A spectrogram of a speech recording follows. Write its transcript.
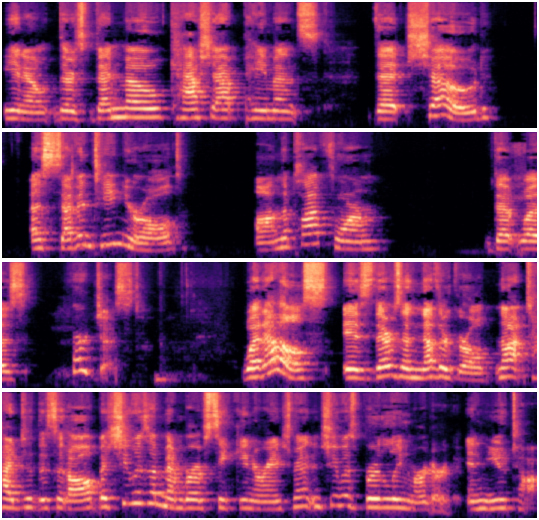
you know, there's Venmo, Cash App payments that showed a 17 year old on the platform that was purchased. What else is there's another girl not tied to this at all, but she was a member of Seeking Arrangement and she was brutally murdered in Utah.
